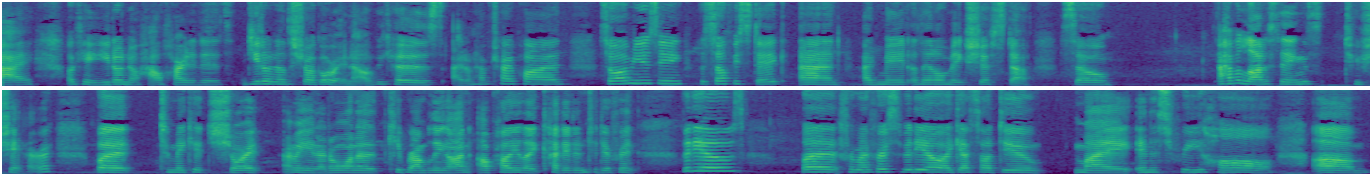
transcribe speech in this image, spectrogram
hi. Okay, you don't know how hard it is. You don't know the struggle right now because I don't have a tripod. So I'm using the selfie stick and I've made a little makeshift stuff. So I have a lot of things to share, but to make it short, I mean, I don't want to keep rambling on. I'll probably like cut it into different videos. But for my first video, I guess I'll do my Innisfree haul. Um,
